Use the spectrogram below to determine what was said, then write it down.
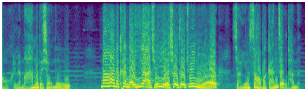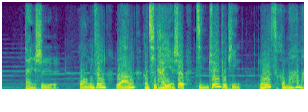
跑回了妈妈的小木屋。妈妈看到一大群野兽在追女儿，想用扫把赶走他们，但是黄蜂、狼和其他野兽紧追不停。罗斯和妈妈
